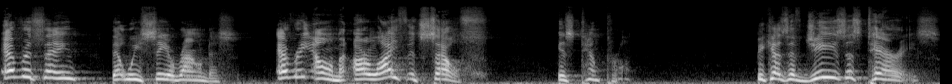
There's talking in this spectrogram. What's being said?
Everything that we see around us, every element, our life itself, is temporal. Because if Jesus tarries,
